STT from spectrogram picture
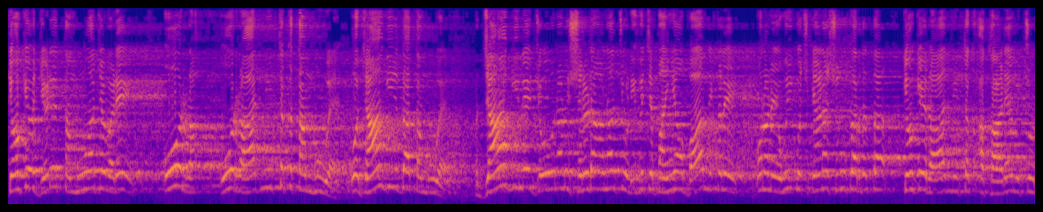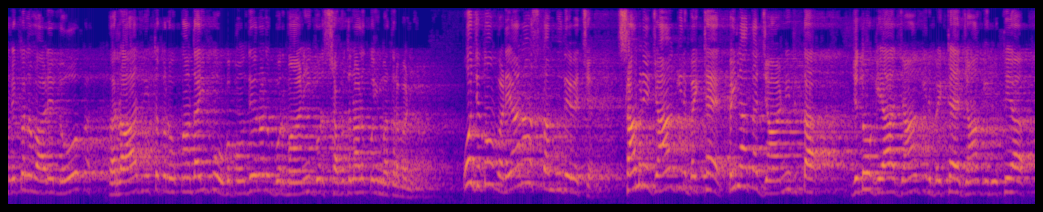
ਕਿਉਂਕਿ ਉਹ ਜਿਹੜੇ ਤੰਬੂਆਂ 'ਚ ਵੜੇ, ਉਹ ਰਾ- ਉਹ ਰਾਜਨੀਤਿਕ ਤੰਬੂ ਹੈ, ਉਹ ਜਹਾਂਗੀਰ ਦਾ ਤੰਬੂ ਹੈ। ਜਾਂ ਨੇ ਜੋ ਉਹਨਾਂ ਨੂੰ ਛਿਲੜਾ ਉਹਨਾਂ ਝੋਲੀ ਵਿੱਚ ਪਾਈਆਂ, ਉਹ ਬਾਹਰ ਨਿਕਲੇ, ਉਹਨਾਂ ਨੇ ਉਹੀ ਕੁਝ ਕਹਿਣਾ ਸ਼ੁਰੂ ਕਰ ਦਿੱਤਾ। ਕਿਉਂਕਿ ਰਾਜਨੀਤਿਕ ਅਖਾੜਿਆਂ ਵਿੱਚੋਂ ਨਿਕਲਣ ਵਾਲੇ ਲੋਕ ਰਾਜਨੀਤਿਕ ਲੋਕਾਂ ਦਾ ਹੀ ਭੋਗ ਪਾਉਂਦੇ, ਉਹਨਾਂ ਨੂੰ ਗੁਰਬਾਣੀ, ਗੁਰਸ਼ਬਦ ਨਾਲ ਕੋਈ ਮਤਲਬ ਨਹੀਂ। ਉਹ ਜਦੋਂ ਵੜਿਆ ਨਾ ਉਸ ਤੰਬੂ ਦੇ ਵਿੱਚ, ਸਾਹਮਣੇ ਜਹਾਂਗੀਰ ਬੈਠਾ ਹੈ। ਪਹਿਲਾਂ ਤਾਂ ਜਾਣ ਨਹੀਂ ਦਿੱਤਾ। ਜਦੋਂ ਗਿਆ, ਜਹਾਂਗੀਰ ਬੈਠਾ ਹੈ, ਜਹਾਂਗੀਰ ਉੱਠਿਆ।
